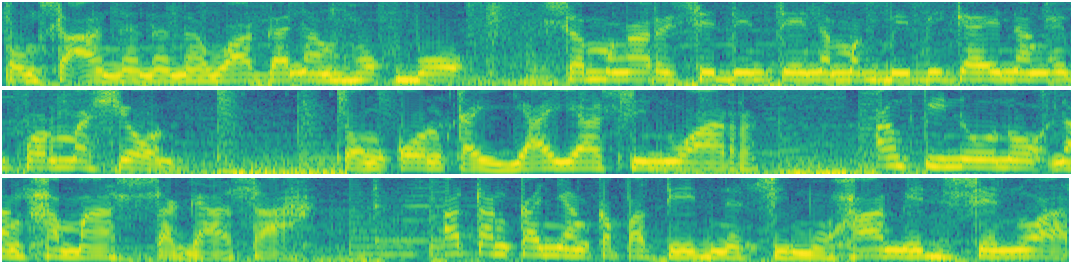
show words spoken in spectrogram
kung saan nananawagan ang hukbo sa mga residente na magbibigay ng impormasyon tungkol kay Yaya Sinwar, ang pinuno ng Hamas sa Gaza, at ang kanyang kapatid na si Mohammed Sinwar,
